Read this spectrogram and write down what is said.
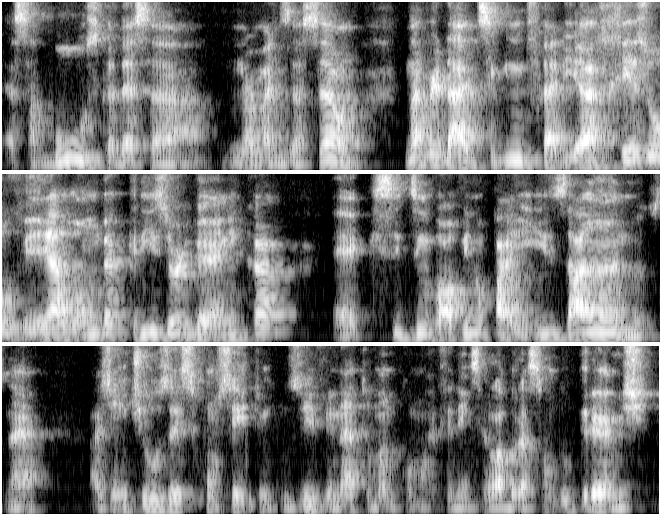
essa busca dessa normalização, na verdade significaria resolver a longa crise orgânica é, que se desenvolve no país há anos, né? A gente usa esse conceito, inclusive, né, tomando como referência a elaboração do Gramsci.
